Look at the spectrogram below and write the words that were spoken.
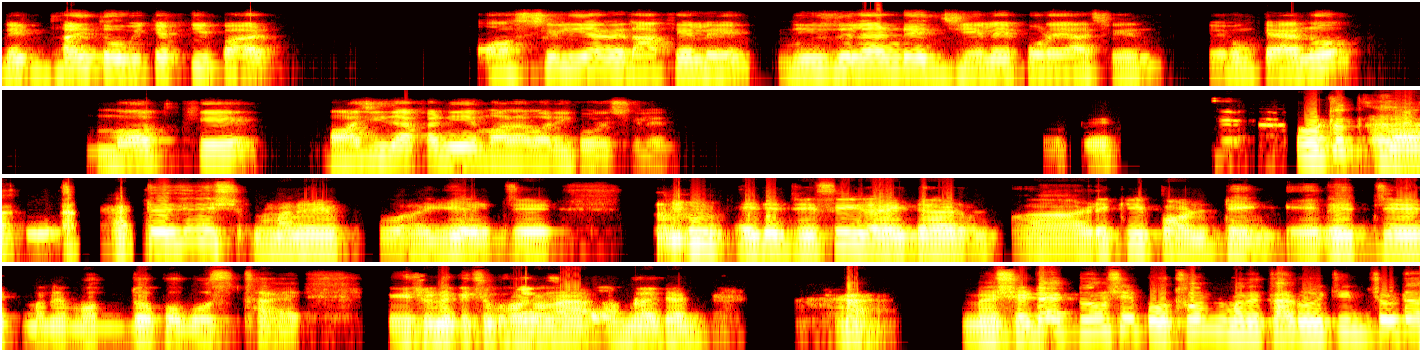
নির্ধারিত উইকেট কিপার অস্ট্রেলিয়ায় না খেলে নিউজিল্যান্ডের জেলে পড়ে আছেন এবং কেন মদ খেয়ে বাজি দেখা নিয়ে মারামারি করেছিলেন. অর্থাৎ একটা জিনিস মানে ইয়ে যে এই যে জেসি রাইডার রিকি পন্টিং এদের যে মানে মদ্যপ অবস্থায় কিছু না কিছু ঘটনা আমরা জানি। হ্যাঁ মানে সেটা একদম সেই প্রথম মানে তার ঐতিহ্যটা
